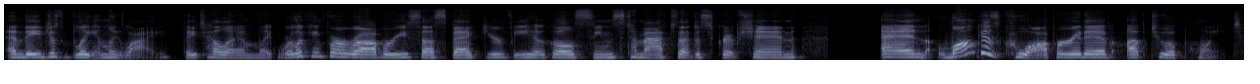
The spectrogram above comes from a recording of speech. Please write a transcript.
and they just blatantly lie. They tell him like, "We're looking for a robbery suspect. Your vehicle seems to match that description." And Long is cooperative up to a point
